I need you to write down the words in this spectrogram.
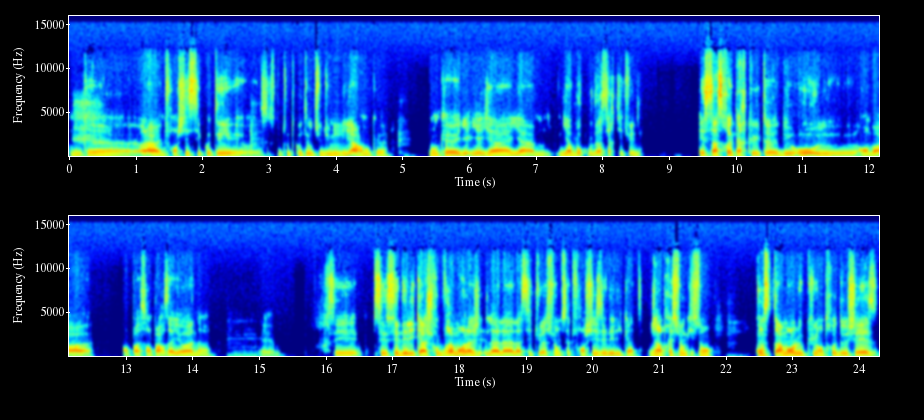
Donc voilà, une franchise, c'est côté, c'est tout côté au-dessus du milliard. Donc donc il y, a, y, a, beaucoup d'incertitudes. Et ça se répercute de haut en bas, en passant par Zion c'est délicat. Je trouve vraiment la, situation de cette franchise est délicate. J'ai l'impression qu'ils sont constamment le cul entre deux chaises,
